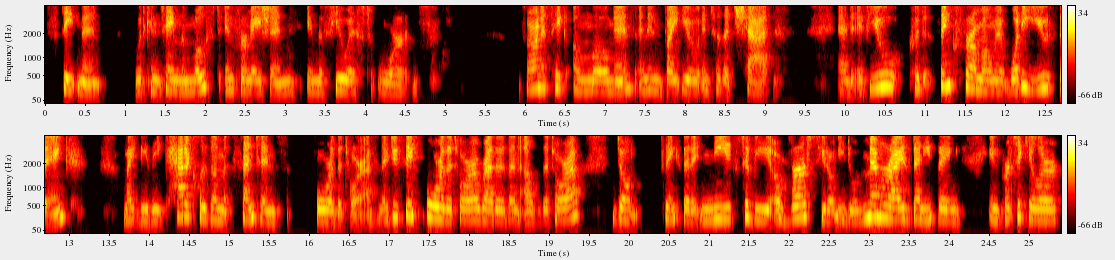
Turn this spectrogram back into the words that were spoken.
statement would contain the most information in the fewest words? So I want to take a moment and invite you into the chat. And if you could think for a moment, what do you think might be the cataclysm sentence for the Torah? And I do say for the Torah rather than of the Torah. Don't think that it needs to be a verse. You don't need to have memorized anything in particular.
